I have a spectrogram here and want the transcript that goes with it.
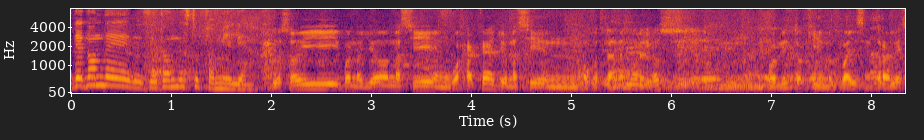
¿De dónde eres? ¿De dónde es tu familia? Yo soy, bueno, yo nací en Oaxaca, yo nací en Ocotlán de Morelos, en un pueblito aquí en los valles centrales.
